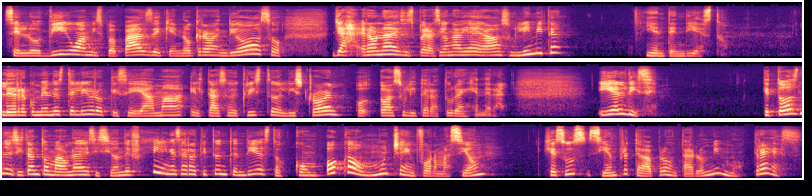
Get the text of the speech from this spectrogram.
se lo digo a mis papás de que no creo en Dios, o ya, era una desesperación, había llegado a su límite y entendí esto. Les recomiendo este libro que se llama El caso de Cristo de Lee Strobel o toda su literatura en general. Y él dice que todos necesitan tomar una decisión de fe. Y en ese ratito entendí esto. Con poca o mucha información, Jesús siempre te va a preguntar lo mismo. ¿Crees?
